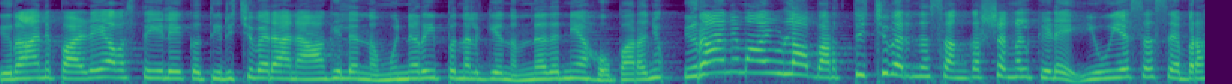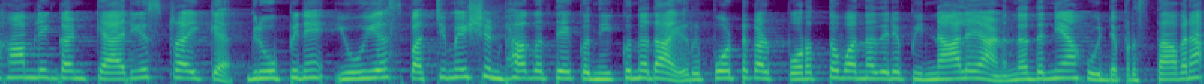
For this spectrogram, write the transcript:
ഇറാന് പഴയ അവസ്ഥയിലേക്ക് തിരിച്ചുവരാനാകില്ലെന്നും മുന്നറിയിപ്പ് നൽകിയെന്നും നെതന്യാഹു പറഞ്ഞു. ഇറാനുമായുള്ള വർദ്ധിച്ചുവരുന്ന സംഘർഷങ്ങൾക്കിടെ U S S Abraham Lincoln carrier strike ഗ്രൂപ്പിനെ യു എസ് പശ്ചിമേഷ്യൻ ഭാഗത്തേക്ക് നീക്കുന്നതായി റിപ്പോർട്ടുകൾ പുറത്തു വന്നതിന് പിന്നാലെയാണ് നെതന്യാഹുവിന്റെ പ്രസ്താവന.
